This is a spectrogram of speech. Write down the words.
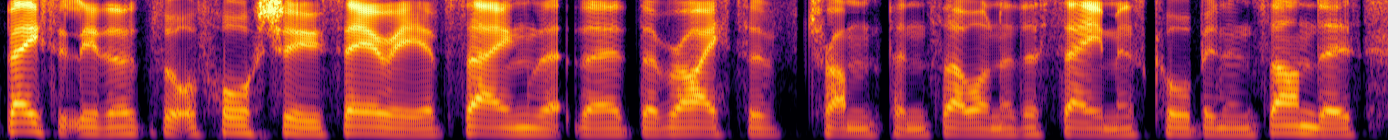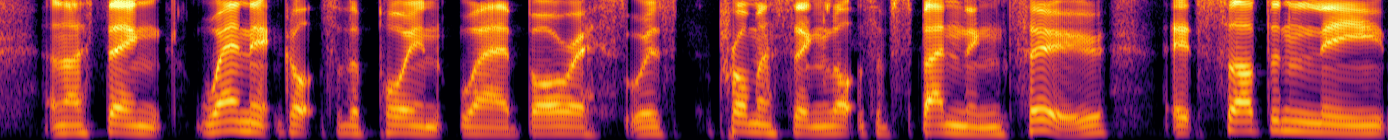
Basically, the sort of horseshoe theory of saying that the, the right of Trump and so on are the same as Corbyn and Sanders. And I think when it got to the point where Boris was promising lots of spending too, it suddenly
